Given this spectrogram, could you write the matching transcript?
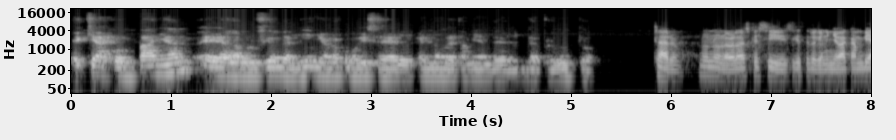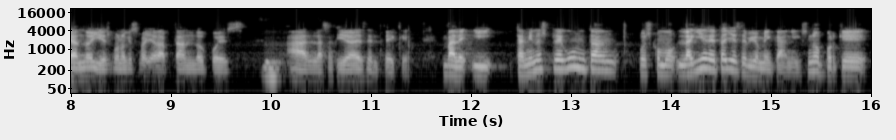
eh, que acompañan eh, a la evolución del niño, ¿no? Como dice el, nombre también del, producto. Claro, no, no, la verdad es que sí, sí que es cierto que el niño va cambiando y es bueno que se vaya adaptando pues a las actividades del teque. Vale, y también nos preguntan, pues como la guía de detalles de Biomechanics, ¿no? Porque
